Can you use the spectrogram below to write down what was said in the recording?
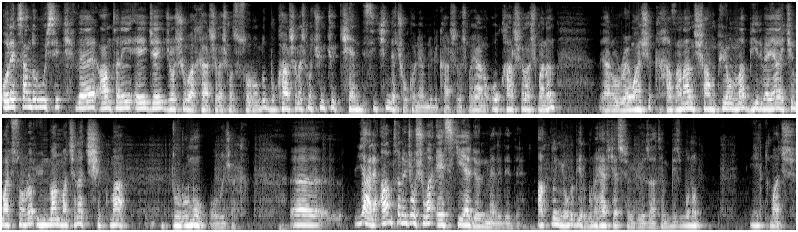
Alexander Usyk ve Anthony AJ Joshua karşılaşması soruldu. Bu karşılaşma çünkü kendisi için de çok önemli bir karşılaşma. Yani o karşılaşmanın yani o revanşı kazanan şampiyonla bir veya iki maç sonra ünvan maçına çıkma durumu olacak. Ee, yani Anthony Joshua eskiye dönmeli dedi. Aklın yolu bir. Bunu herkes söylüyor zaten. Biz bunu ilk maç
